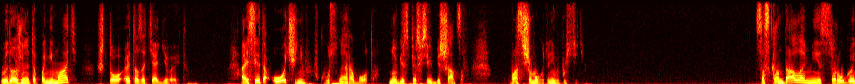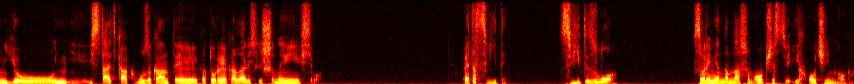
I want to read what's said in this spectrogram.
вы должны это понимать, что это затягивает. А если это очень вкусная работа, но без перспектив, без шансов, вас еще могут и не выпустить. Со скандалами, с руганью и стать как музыканты, которые оказались лишены всего. Это свиты. Свиты зло. В современном нашем обществе их очень много.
